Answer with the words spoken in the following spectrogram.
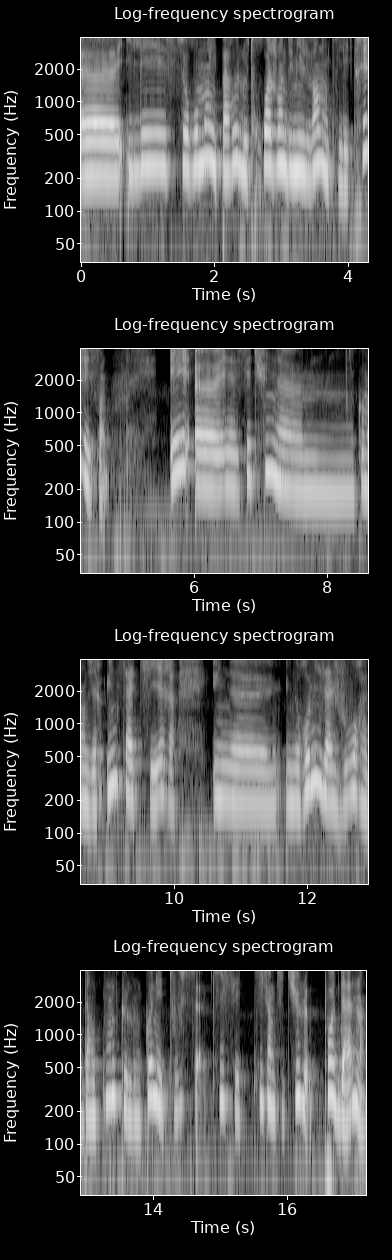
Euh, il est, ce roman est paru le 3 juin 2020, donc il est très récent. Et euh, c'est une, euh, comment dire, une satire, une, remise à jour d'un conte que l'on connaît tous, qui s'intitule Peau d'âne.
